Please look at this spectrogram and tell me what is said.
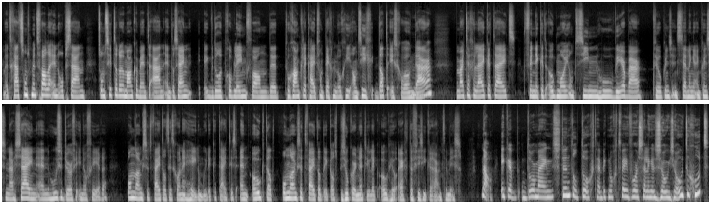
het gaat soms met vallen en opstaan. Soms zitten er mankementen aan. En er zijn, ik bedoel, het probleem van de toegankelijkheid van technologie aan zich, dat is gewoon daar. Maar tegelijkertijd vind ik het ook mooi om te zien hoe weerbaar veel kunstinstellingen en kunstenaars zijn en hoe ze durven innoveren. Ondanks het feit dat dit gewoon een hele moeilijke tijd is. En ook dat, ondanks het feit dat ik als bezoeker natuurlijk ook heel erg de fysieke ruimte mis. Nou, ik heb door mijn stunteltocht heb ik nog twee voorstellingen sowieso te goed.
